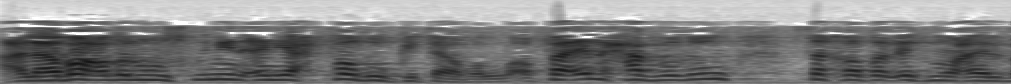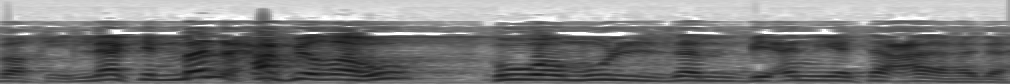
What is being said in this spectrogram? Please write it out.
على بعض المسلمين أن يحفظوا كتاب الله. فإن حفظوه سقط الإثم على الباقين. لكن من حفظه هو ملزم بأن يتعاهده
